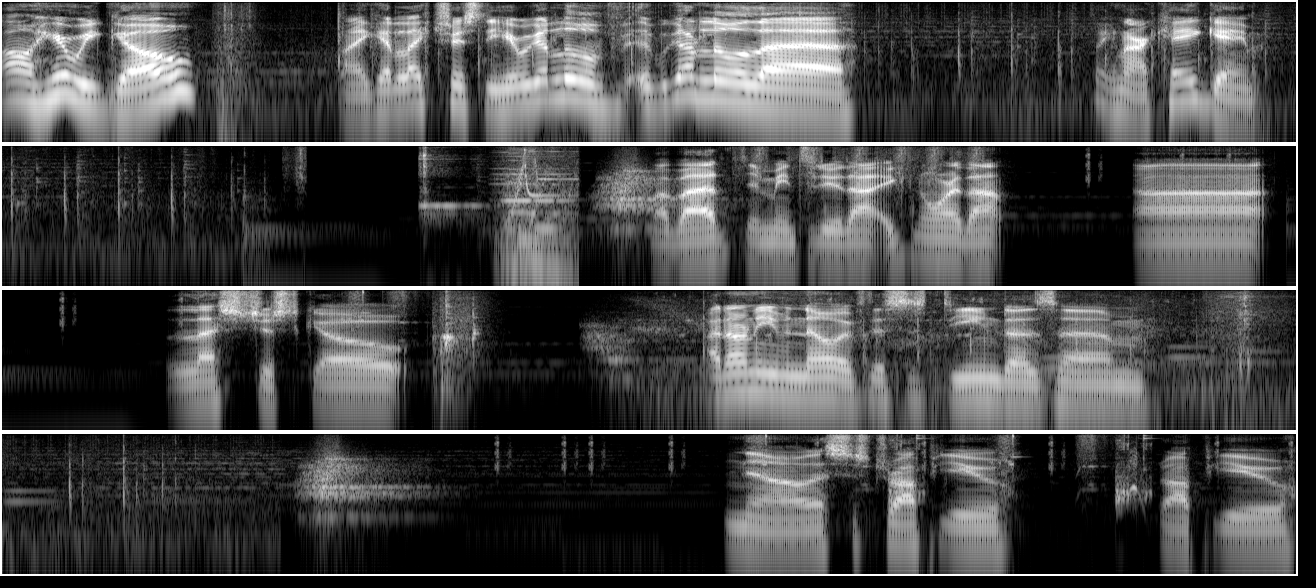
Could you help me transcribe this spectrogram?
Oh, here we go. I get electricity here. We got a little. We got a little. uh Like an arcade game. My bad. Didn't mean to do that. Ignore that. Uh, let's just go. I don't even know if this is deemed as um. No, let's just drop you. Drop you.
